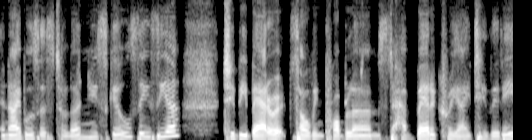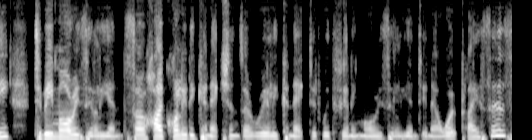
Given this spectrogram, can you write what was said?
enables us to learn new skills easier, to be better at solving problems, to have better creativity, to be more resilient. So high quality connections are really connected with feeling more resilient in our workplaces.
